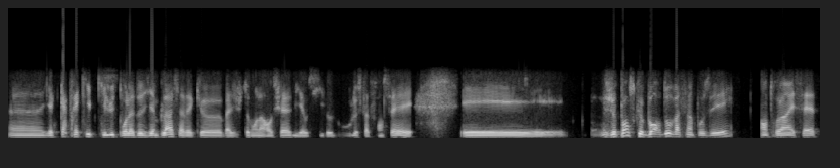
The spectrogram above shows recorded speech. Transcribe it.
Il y a quatre équipes qui luttent pour la deuxième place avec bah, justement La Rochelle, mais il y a aussi le Loup, le Stade français. Et, et je pense que Bordeaux va s'imposer entre 1 et 7.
